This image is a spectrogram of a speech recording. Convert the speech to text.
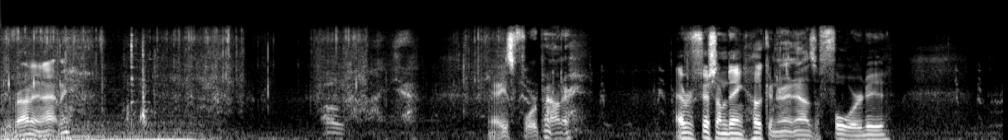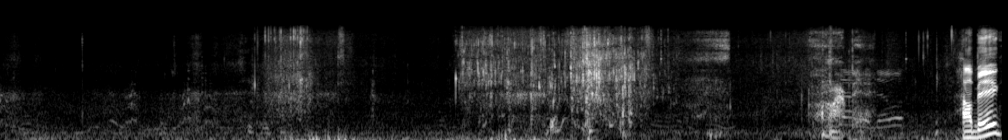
You running at me? Oh, yeah. Yeah, he's a four pounder. Every fish I'm dang hooking right now is a four, dude. How big?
